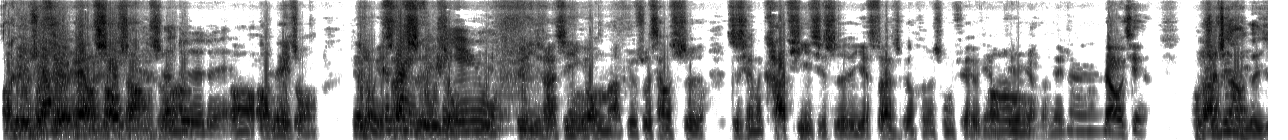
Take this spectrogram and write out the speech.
啊，比如说培培养烧伤是呃吗？对对对，哦哦，那种那种也算是一种算是应用对，也算是应用嘛。比如说像是之前的 CAR T，其实也算是跟合成生物学有点边缘的那种。嗯，了解。哦是这样的一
